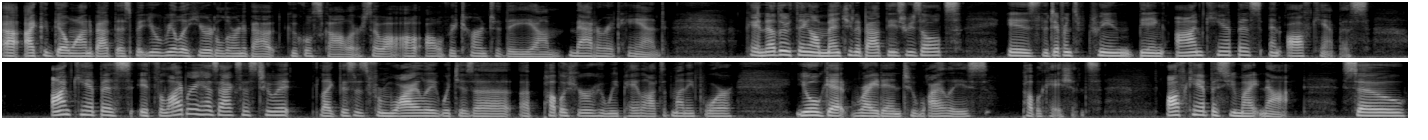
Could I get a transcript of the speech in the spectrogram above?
Uh, I could go on about this, but you're really here to learn about Google Scholar, so I'll, I'll return to the um, matter at hand. Okay, another thing I'll mention about these results is the difference between being on campus and off campus. On campus, if the library has access to it, like this is from Wiley, which is a, a publisher who we pay lots of money for, you'll get right into Wiley's publications. Off campus, you might not. So,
